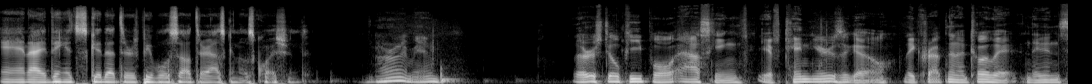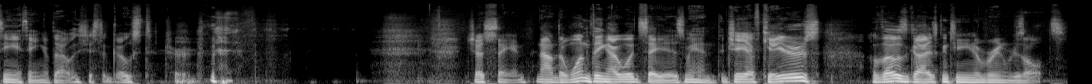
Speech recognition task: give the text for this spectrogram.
And I think it's good that there's people out there asking those questions. All right, man. There are still people asking if 10 years ago they crapped in a toilet and they didn't see anything, if that was just a ghost turd. Just saying. Now, the one thing I would say is, man, the JFKers, those guys continue to bring results.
